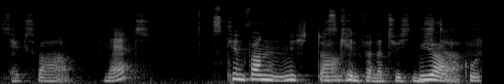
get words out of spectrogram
Sex war nett. Das Kind war nicht da. Das Kind war natürlich nicht Ja, da. gut.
